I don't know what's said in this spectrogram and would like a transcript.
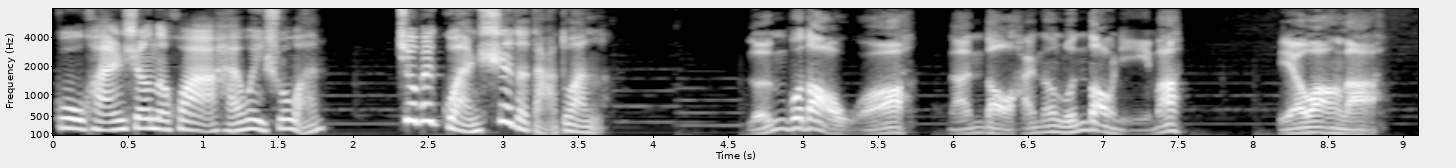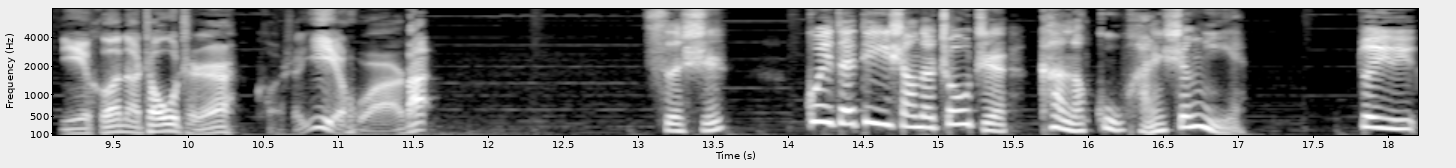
顾寒生的话还未说完，就被管事的打断了。轮不到我，难道还能轮到你吗？别忘了，你和那周芷可是一伙的。此时，跪在地上的周芷看了顾寒生一眼，对于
